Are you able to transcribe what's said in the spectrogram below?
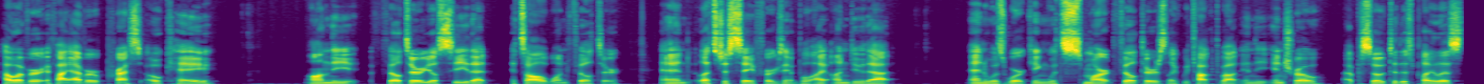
However, if I ever press OK on the filter, you'll see that it's all one filter. And let's just say, for example, I undo that and was working with smart filters like we talked about in the intro episode to this playlist.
